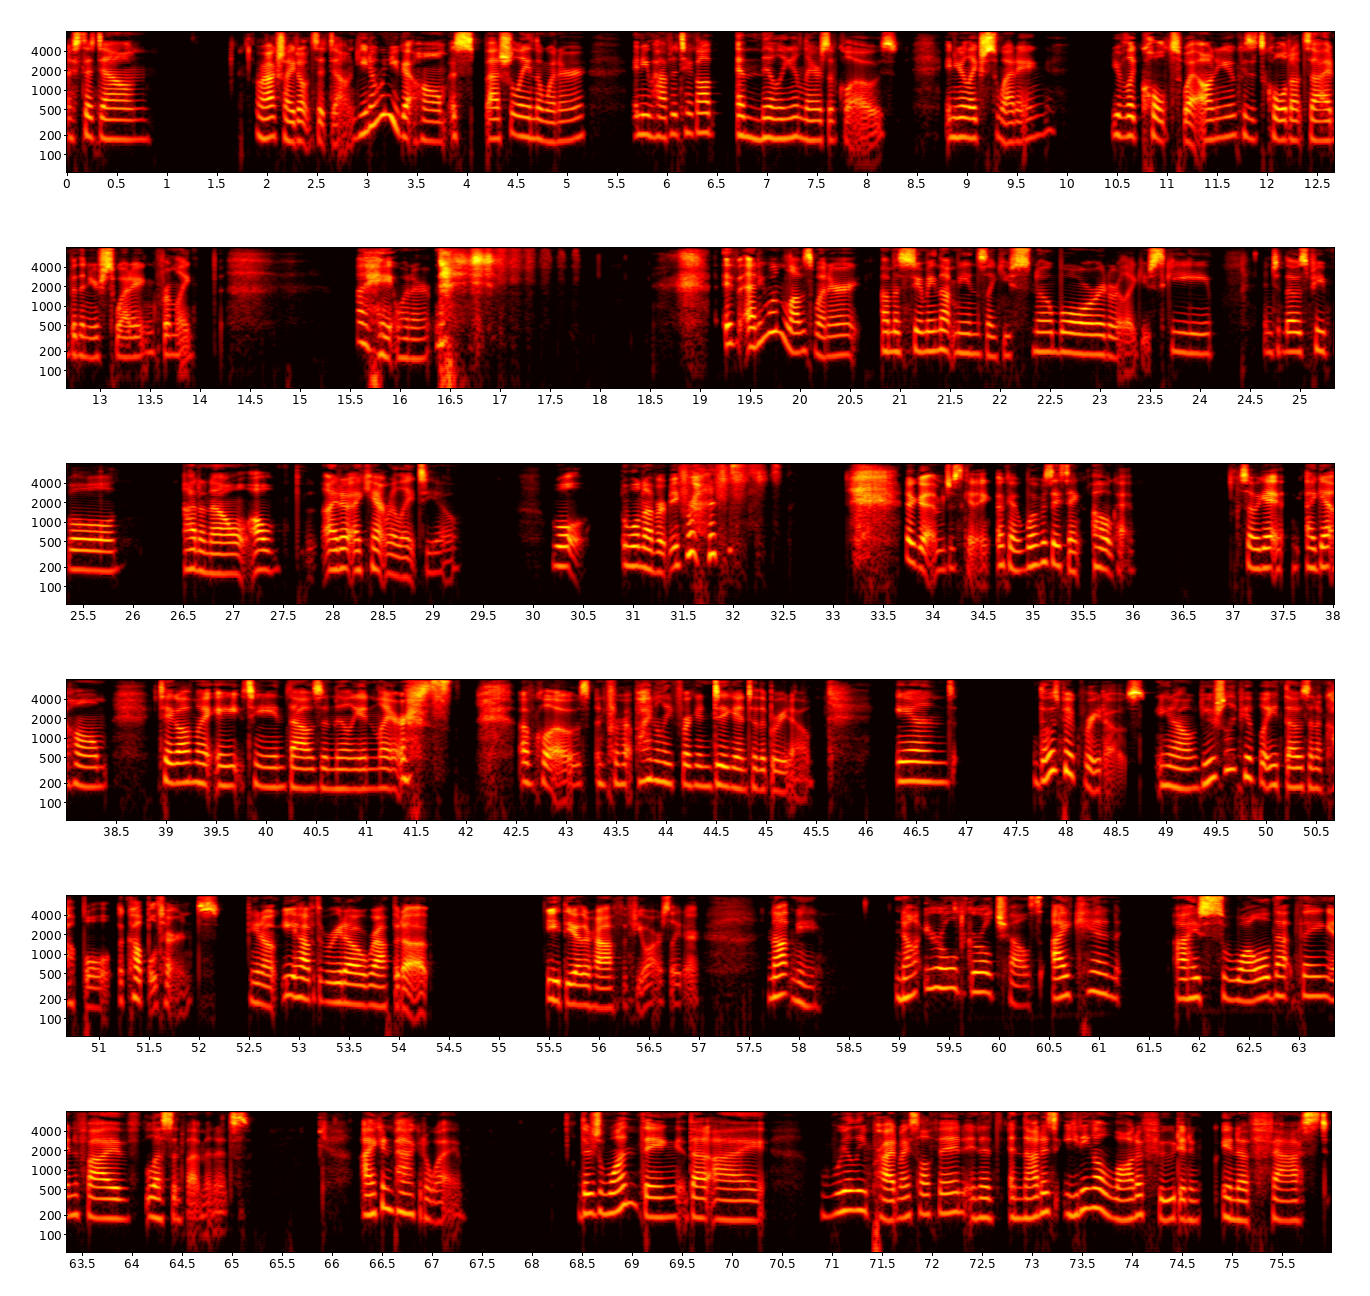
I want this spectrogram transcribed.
I sit down. Or actually I don't sit down. You know when you get home, especially in the winter, and you have to take off a million layers of clothes and you're like sweating. You have like cold sweat on you because it's cold outside, but then you're sweating from like I hate winter. if anyone loves winter, I'm assuming that means like you snowboard or like you ski. And to those people, I don't know. I'll I don't I can't relate to you. We'll we'll never be friends. okay, I'm just kidding. Okay, what was I saying? Oh, okay. So I get I get home, take off my 18,000 million layers of clothes and for finally freaking dig into the burrito. And those big burritos, you know, usually people eat those in a couple a couple turns. You know, eat half the burrito, wrap it up, eat the other half a few hours later. Not me. Not your old girl, Chels. I can I swallowed that thing in five less than five minutes. I can pack it away. There's one thing that I really pride myself in and it's and that is eating a lot of food in a, in a fast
